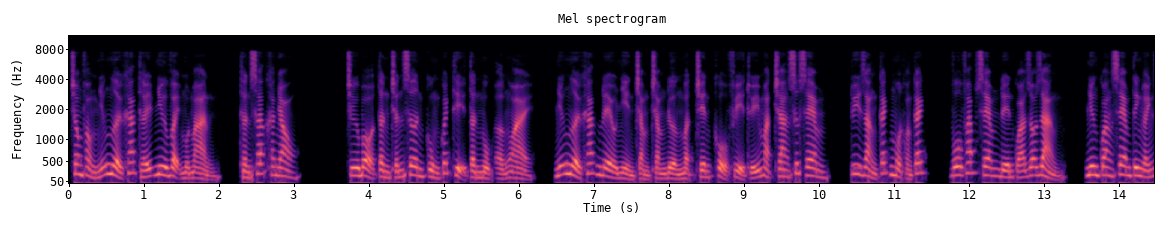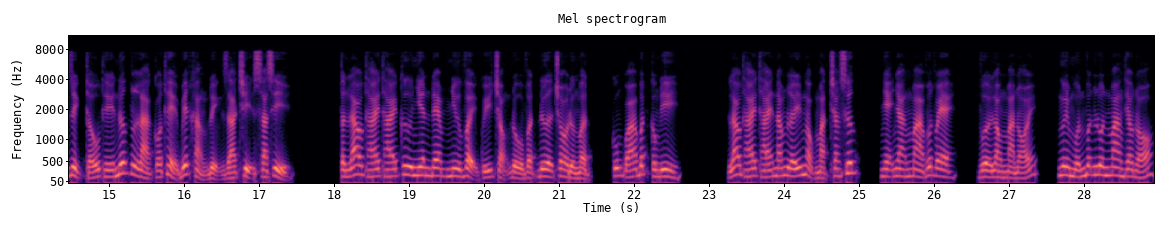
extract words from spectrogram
Trong phòng những người khác thấy như vậy một màn, thần sắc khác nhau. Trừ bỏ tần chấn sơn cùng quách thị tần mục ở ngoài, những người khác đều nhìn chằm chằm đường mật trên cổ phỉ thúy mặt trang sức xem, tuy rằng cách một khoảng cách, vô pháp xem đến quá rõ ràng, nhưng quang xem tinh ánh dịch thấu thế nước là có thể biết khẳng định giá trị xa xỉ. Tần lao thái thái cư nhiên đem như vậy quý trọng đồ vật đưa cho đường mật, cũng quá bất công đi. Lão thái thái nắm lấy ngọc mặt trang sức, nhẹ nhàng mà vớt ve, vừa lòng mà nói, ngươi muốn vẫn luôn mang theo nó,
